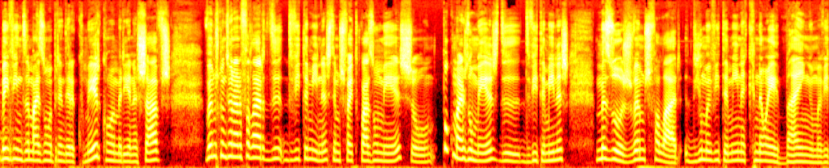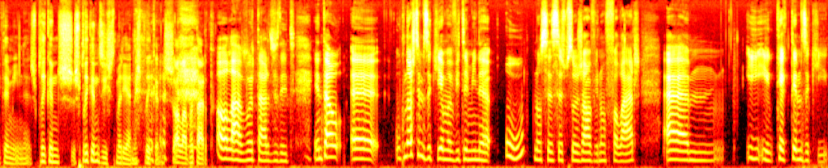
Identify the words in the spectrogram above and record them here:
Bem-vindos a mais um Aprender a Comer com a Mariana Chaves. Vamos continuar a falar de, de vitaminas. Temos feito quase um mês, ou pouco mais de um mês, de, de, vitaminas, mas hoje vamos falar de uma vitamina que não é bem uma vitamina. Explica-nos explica isto, Mariana. Explica-nos. Olá, boa tarde. Olá, boa tarde, Judite. Então, uh, o que nós temos aqui é uma vitamina U, não sei se as pessoas já ouviram falar. Um, e, e, o que é que temos aqui?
